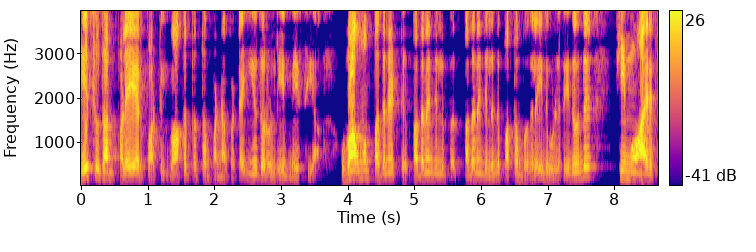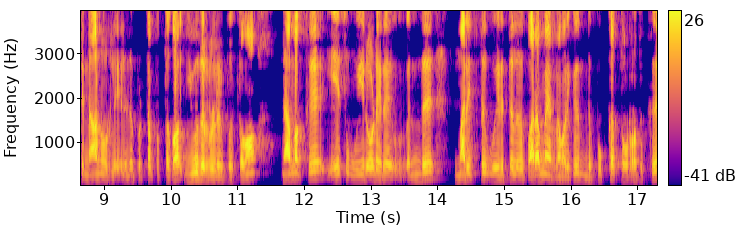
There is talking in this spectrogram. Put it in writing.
இயேசுதான் பழைய ஏற்பாட்டில் வாக்குத்தத்தம் பண்ணப்பட்ட யூதருடைய மேசியா. உபாகமம் பதினெட்டு பதினஞ்சுல பதினஞ்சுலேருந்து பத்தொன்பதுல இது உள்ளது. இது வந்து கிமு ஆயிரத்தி நானூறுல எழுதப்பட்ட புத்தகம். யூதர்களுடைய புத்தகம். நமக்கு இயேசு உயிரோடு வந்து மறித்து உயிர்த்தெழுது பரமேறின வரைக்கும் இந்த புக்கை தொடுறதுக்கு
